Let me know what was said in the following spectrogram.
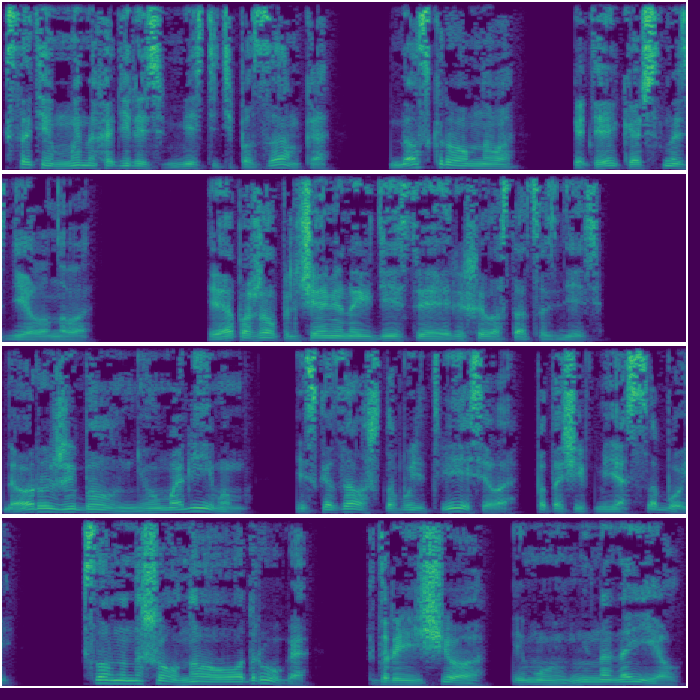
Кстати, мы находились в месте типа замка, но скромного, хотя и качественно сделанного. Я пожал плечами на их действия и решил остаться здесь. Но Рыжий был неумолимым и сказал, что будет весело, потащив меня с собой. Словно нашел нового друга, который еще ему не надоел.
